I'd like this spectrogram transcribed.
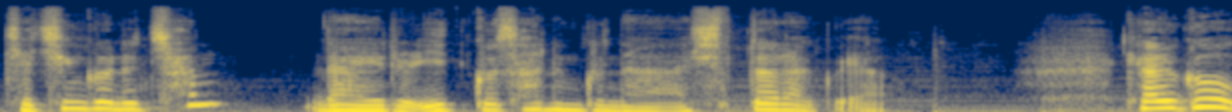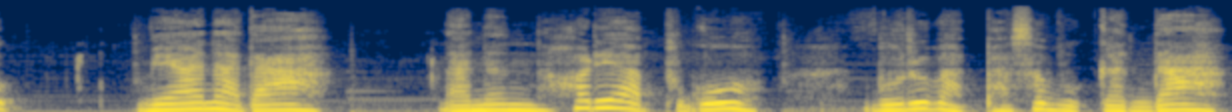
제 친구는 참 나이를 잊고 사는구나 싶더라고요. 결국 미안하다. 나는 허리 아프고 무릎 아파서 못 간다.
